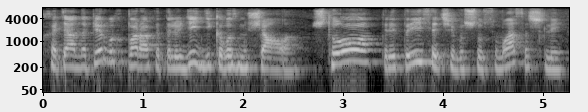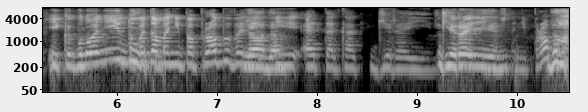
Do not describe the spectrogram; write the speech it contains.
Хотя на первых порах это людей дико возмущало. Что? 3 тысячи? Вы что, с ума сошли? И как бы, ну они идут. А потом они попробовали, да, да. и это как героин. Героин. Я, конечно, не пробовала,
